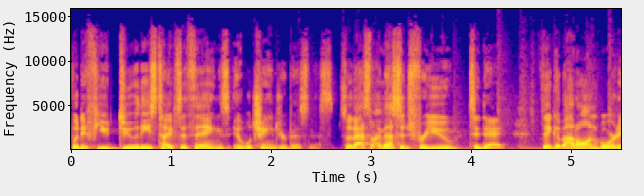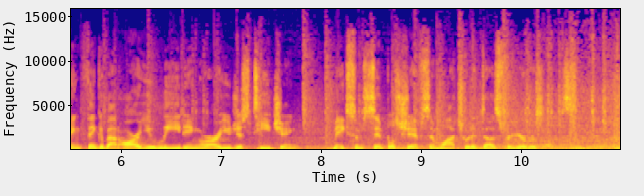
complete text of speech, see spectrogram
But if you do these types of things, it will change your business. So that's my message for you today. Think about onboarding. Think about are you leading or are you just teaching? Make some simple shifts and watch what it does for your results.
